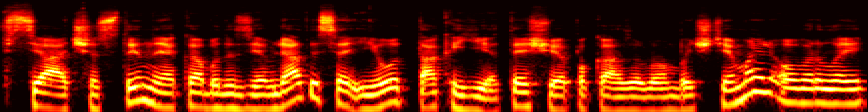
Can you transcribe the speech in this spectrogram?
вся частина, яка буде з'являтися, і от так і є. Те, що я показував вам в HTML overlay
